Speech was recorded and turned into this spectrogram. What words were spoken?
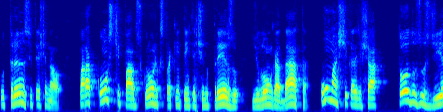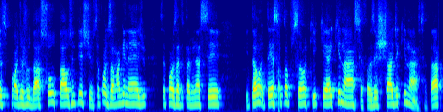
o trânsito intestinal. Para constipados crônicos, para quem tem intestino preso de longa data, uma xícara de chá todos os dias pode ajudar a soltar os intestinos. Você pode usar magnésio, você pode usar vitamina C. Então, tem essa outra opção aqui que é a equinácea, fazer chá de equinácea, tá?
